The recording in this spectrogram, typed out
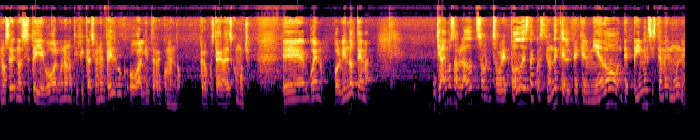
No sé, no sé si te llegó alguna notificación en Facebook o alguien te recomendó, pero pues te agradezco mucho. Eh, bueno, volviendo al tema. Ya hemos hablado sobre, todo de esta cuestión de que, el, de que el miedo deprime el sistema inmune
